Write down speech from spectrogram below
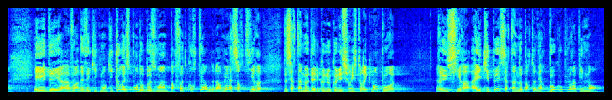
et aider à avoir des équipements qui correspondent aux besoins parfois de court terme de l'armée, à sortir de certains modèles que nous connaissions historiquement pour réussir à, à équiper certains de nos partenaires beaucoup plus rapidement,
